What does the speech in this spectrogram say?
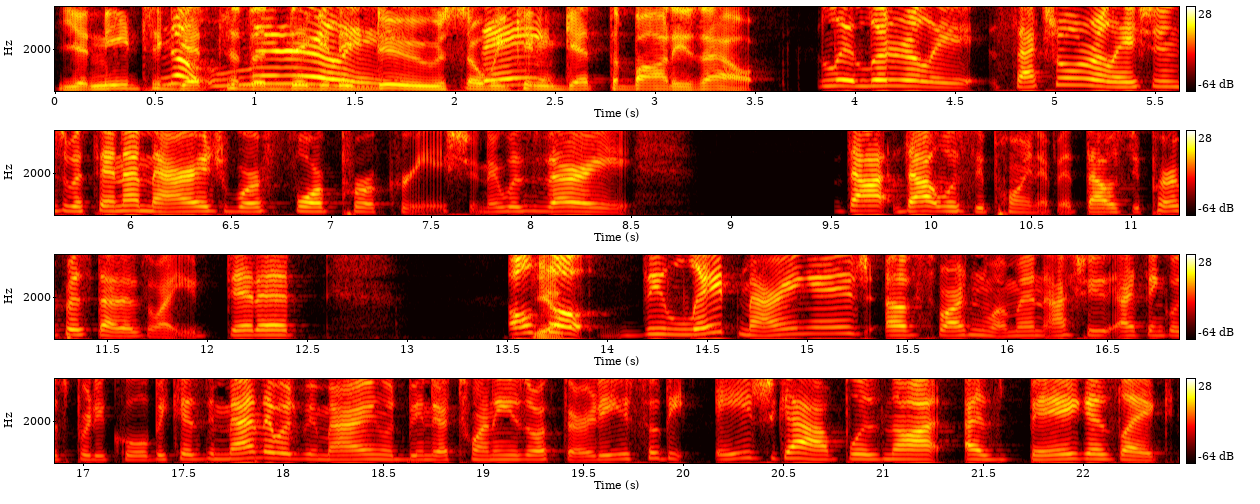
You need to No, get to the diggity do so we can get the bodies out. Li- Literally, sexual relations within a marriage were for procreation. It was very that that was the point of it. That was the purpose. That is why you did it. Also, Yep. the late marrying age of Spartan women actually I think was pretty cool because the men they would be marrying would be in their 20s or 30s, so the age gap was not as big as like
